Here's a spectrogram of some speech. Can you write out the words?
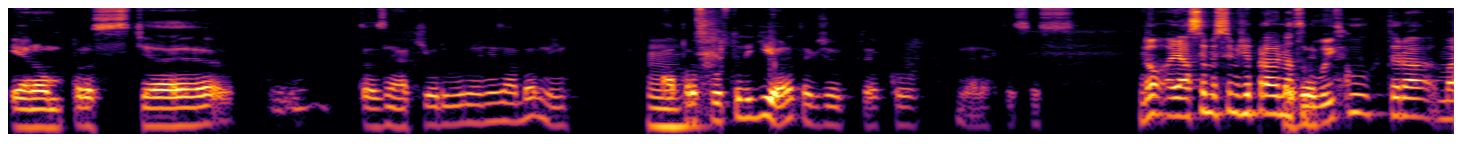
jenom prostě to z nějakého důvodu není zábavný. Hmm. A pro spoustu lidí, jo, takže jako nenechte se No a já si myslím, že právě na tu dvojku, která má,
